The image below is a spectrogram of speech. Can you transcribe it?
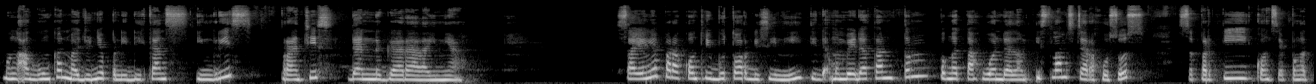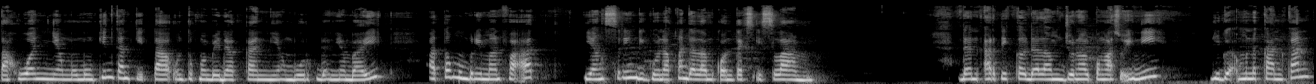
mengagungkan majunya pendidikan Inggris, Prancis, dan negara lainnya. Sayangnya para kontributor di sini tidak membedakan term pengetahuan dalam Islam secara khusus, seperti konsep pengetahuan yang memungkinkan kita untuk membedakan yang buruk dan yang baik, atau memberi manfaat yang sering digunakan dalam konteks Islam. Dan artikel dalam jurnal pengasuh ini juga menekankan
